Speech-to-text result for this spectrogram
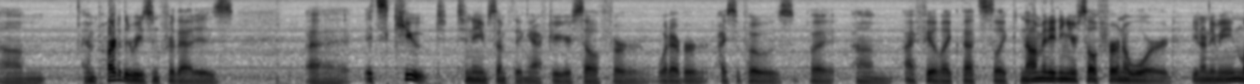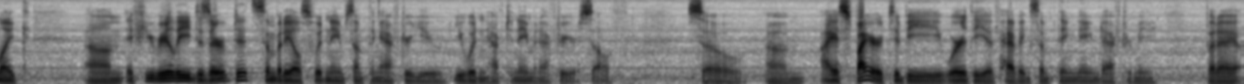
Um, and part of the reason for that is uh, it's cute to name something after yourself or whatever, I suppose. But um, I feel like that's like nominating yourself for an award. You know what I mean? Like, um, if you really deserved it, somebody else would name something after you. You wouldn't have to name it after yourself. So um, I aspire to be worthy of having something named after me, but I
